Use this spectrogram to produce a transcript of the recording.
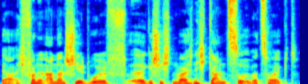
Ja, ich von den anderen Shield Wolf äh, Geschichten war ich nicht ganz so überzeugt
